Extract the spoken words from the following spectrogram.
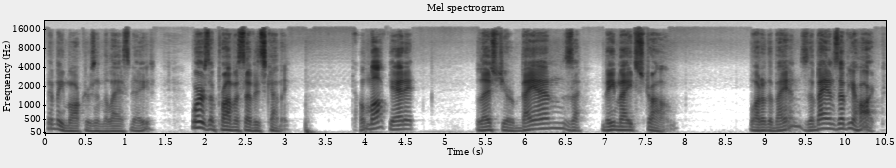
There'll be mockers in the last days. Where's the promise of his coming? Don't mock at it, lest your bands be made strong. What are the bands? The bands of your heart.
